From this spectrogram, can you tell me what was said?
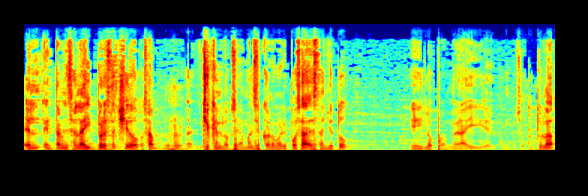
Él, él también sale ahí, pero está chido, o sea, Ujú. chéquenlo, se llama El Circo de la Mariposa, está en YouTube y lo pueden ver ahí eh, subtitulado.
